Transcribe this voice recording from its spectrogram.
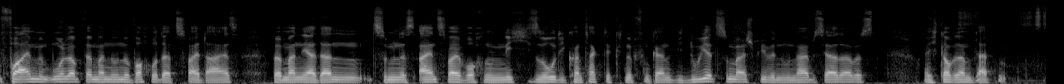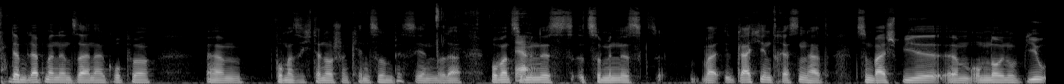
vor allem im Urlaub, wenn man nur eine Woche oder zwei da ist, weil man ja dann zumindest ein, zwei Wochen nicht so die Kontakte knüpfen kann, wie du jetzt zum Beispiel, wenn du ein halbes Jahr da bist. Ich glaube, dann bleibt, dann bleibt man in seiner Gruppe, ähm, wo man sich dann auch schon kennt, so ein bisschen. Oder wo man Ja. zumindest, zumindest weil, gleiche Interessen hat. Zum Beispiel ähm, um 9 Uhr Bier,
